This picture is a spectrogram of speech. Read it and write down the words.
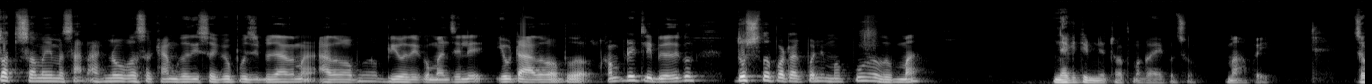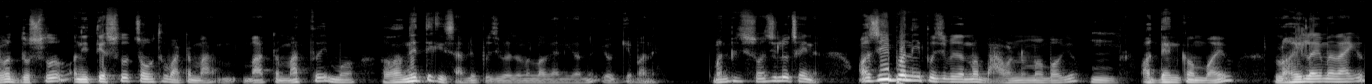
तत्समयमा सात आठ नौ वर्ष काम गरिसक्यो पुँजी बजारमा आरो अब बिहोरेको मान्छेले एउटा आरो अब कम्प्लिटली बिहोरेको दोस्रो पटक पनि म पूर्ण रूपमा नेगेटिभ नेटवर्कमा गएको छु म आफै जब दोस्रो अनि तेस्रो चौथोबाट मा बाट मात्रै म रणनीतिक हिसाबले पुँजी बजारमा लगानी गर्न योग्य बने भनेपछि सजिलो छैन अझै पनि पुँजी बजारमा भावनामा बग्यो अध्ययन कम भयो लय लयमा लाग्यो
